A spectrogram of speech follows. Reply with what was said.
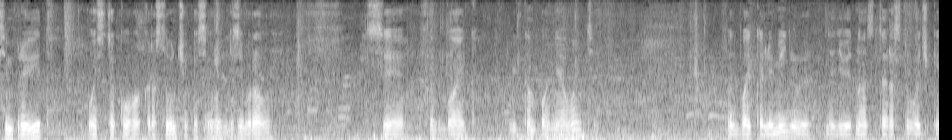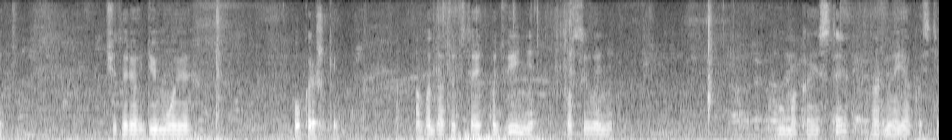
Всім привіт! Ось такого красунчика сьогодні зібрали. Це фетбайк від компанії Avanti. Фетбайк алюмінієвий на 19 ростовочки. 4-дюймові покришки. Обода тут стоять подвійні, посилені. Гума КСТ гарної якості.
